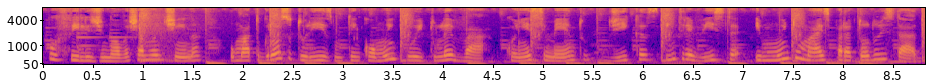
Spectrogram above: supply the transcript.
por filhos de Nova Chavantina, o Mato Grosso Turismo tem como intuito levar conhecimento, dicas, entrevista e muito mais para todo o estado.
